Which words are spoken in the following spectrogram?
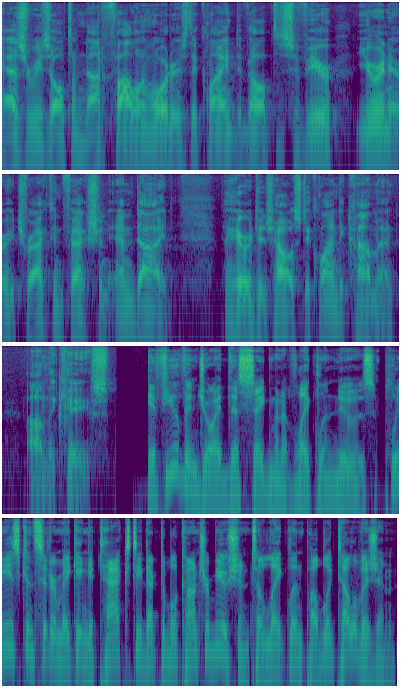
As a result of not following orders, the client developed a severe urinary tract infection and died. The Heritage House declined to comment on the case. If you've enjoyed this segment of Lakeland News, please consider making a tax-deductible contribution to Lakeland Public Television.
